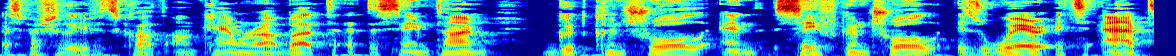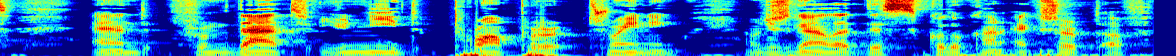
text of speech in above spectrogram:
especially if it's caught on camera but at the same time good control and safe control is where it's at. And from that you need proper training. I'm just gonna let this kodokan excerpt of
